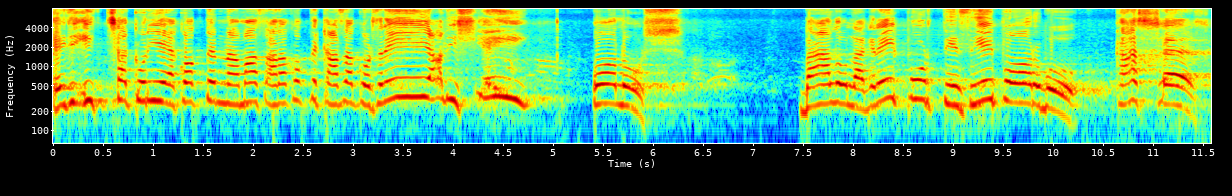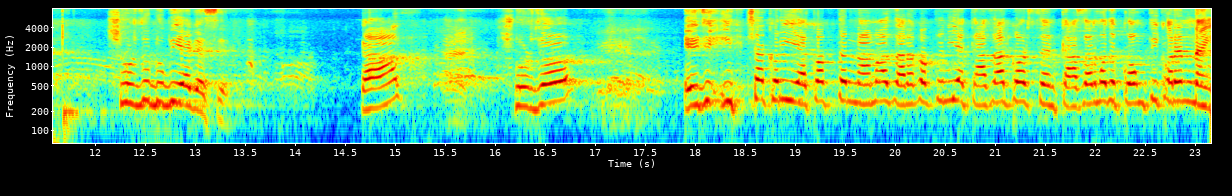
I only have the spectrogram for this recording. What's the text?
এই যে ইচ্ছা করিয়ে এক অক্তের নামাজ আর এক অক্তে কাজা করছেন, এই আলিস, এই অলস। ভালো লাগে এই পড়তেছি, এই পর্ব কাজ শেষ, সূর্য ডুবিয়ে গেছে। কাজ, সূর্য, এই যে ইচ্ছা করি একত্রের নামাজ আর একত্র নিয়ে কাজা করছেন, কাজার মধ্যে কমতি করেন নাই।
